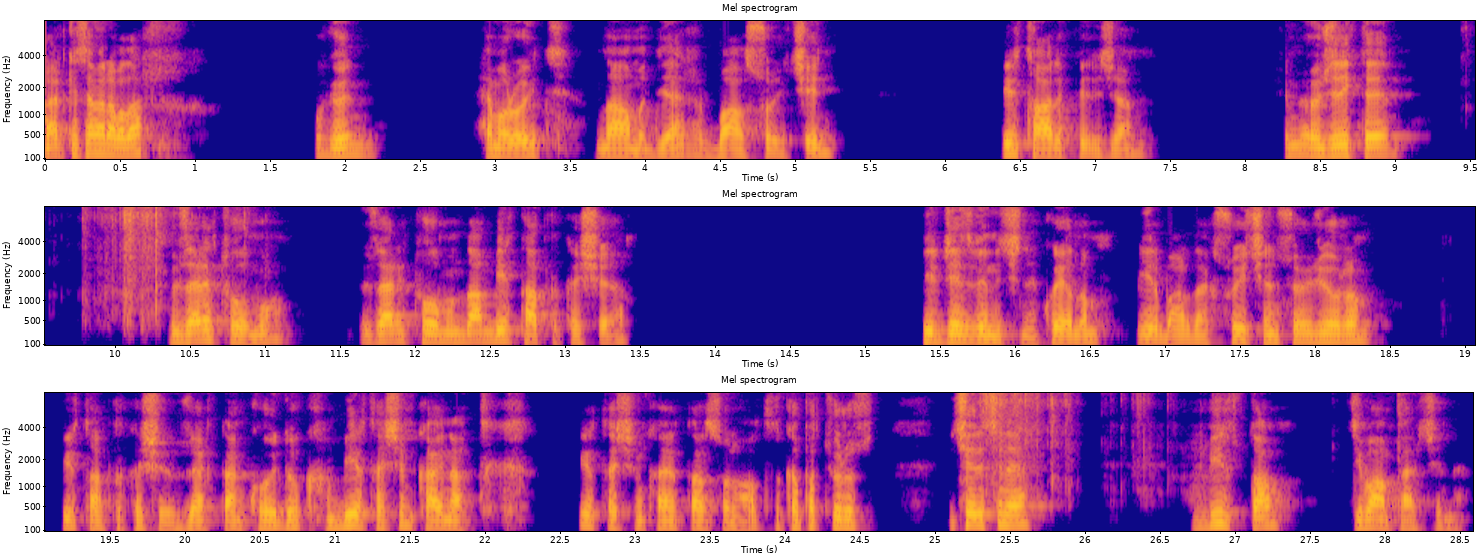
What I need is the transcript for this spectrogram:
Herkese merhabalar. Bugün hemoroid, namı diğer basur için bir tarif vereceğim. Şimdi öncelikle üzerlik tohumu, üzerlik tohumundan bir tatlı kaşığı bir cezvenin içine koyalım. Bir bardak su için söylüyorum. Bir tatlı kaşığı üzerlikten koyduk. Bir taşım kaynattık. Bir taşım kaynattıktan sonra altını kapatıyoruz. İçerisine bir tutam civan perçemi,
